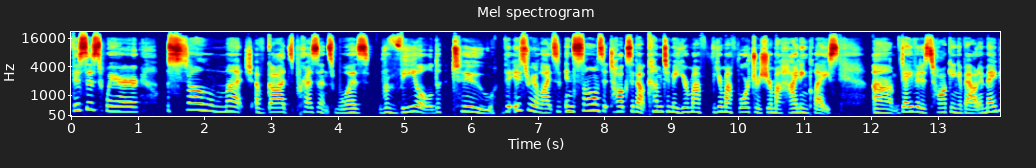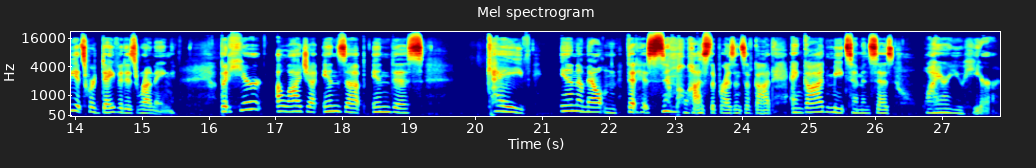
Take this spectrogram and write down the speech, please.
This is where so much of God's presence was revealed to the Israelites. In Psalms it talks about come to me, you're my you're my fortress, you're my hiding place. Um, David is talking about, and maybe it's where David is running. But here Elijah ends up in this cave in a mountain that has symbolized the presence of God. And God meets him and says, Why are you here?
